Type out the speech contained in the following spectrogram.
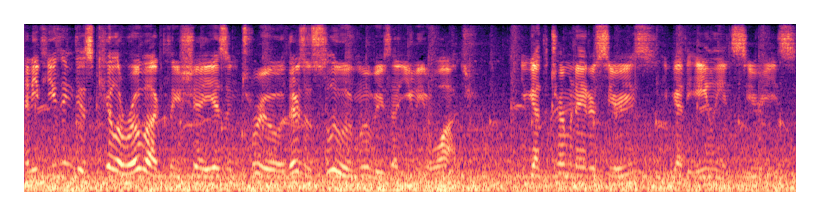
And if you think this killer robot cliche isn't true, there's a slew of movies that you need to watch. You got the Terminator series, you got the Alien series,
